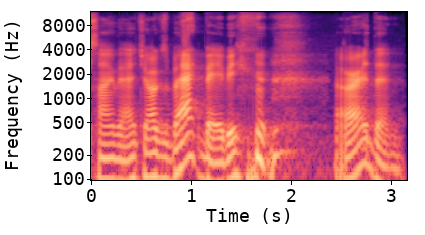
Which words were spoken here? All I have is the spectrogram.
Sonic the Hedgehog's back, baby. alright then.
